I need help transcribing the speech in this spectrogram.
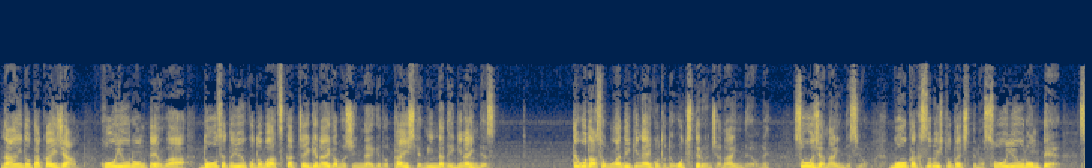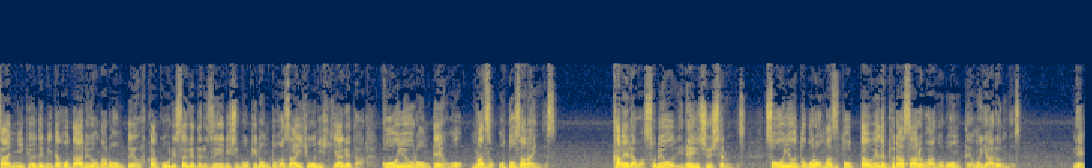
難易度高いじゃん。こういう論点はどうせという言葉は使っちゃいけないかもしんないけど大してみんなできないんです。ってことはそこができないことで落ちてるんじゃないんだよね。そうじゃないんですよ。合格する人たちってのはそういう論点。3 2級で見たことあるような論点を深く掘り下げてる税理士簿記論とか財表に引き上げた。こういう論点をまず落とさないんです。彼らはそれを練習してるんです。そういうところをまず取った上でプラスアルファの論点をやるんです。ね。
